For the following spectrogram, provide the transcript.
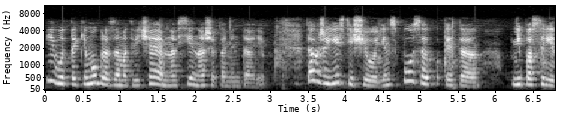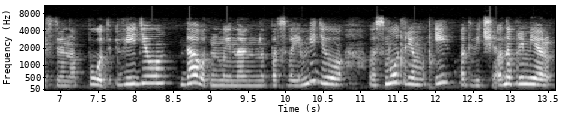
и вот таким образом отвечаем на все наши комментарии. Также есть еще один способ, это непосредственно под видео, да, вот мы на, под своим видео смотрим и отвечаем. Например,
